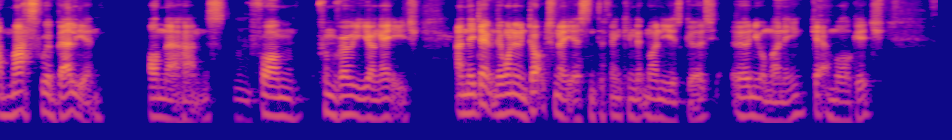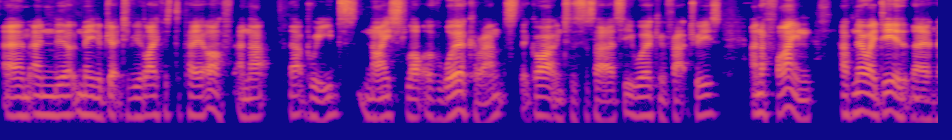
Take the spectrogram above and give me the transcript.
a mass rebellion on their hands Mm. from from very young age. And they don't. They want to indoctrinate us into thinking that money is good. Earn your money, get a mortgage, um, and the main objective of your life is to pay it off. And that that breeds nice lot of worker ants that go out into society, work in factories, and are fine. Have no idea that their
